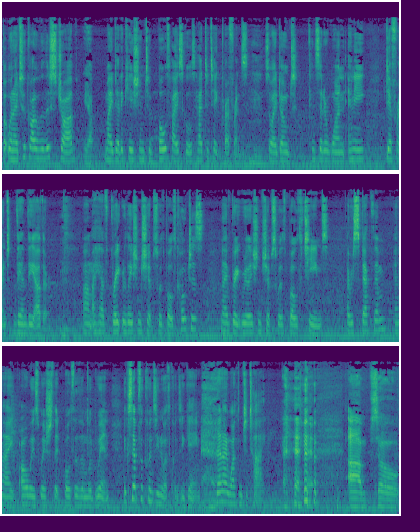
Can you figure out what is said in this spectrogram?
but when I took over this job, Yeah. my dedication to both high schools had to take preference. Mm. So I don't consider one any different than the other. Mm. Um, I have great relationships with both coaches, and I have great relationships with both teams. I respect them, and I always wish that both of them would win, except for Quincy North Quincy game. then I want them to tie. um, so,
